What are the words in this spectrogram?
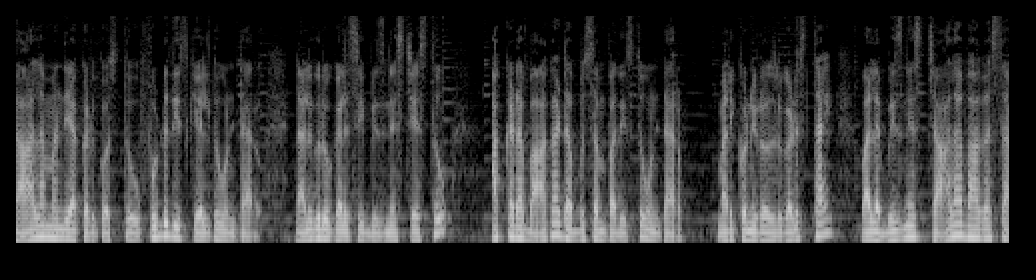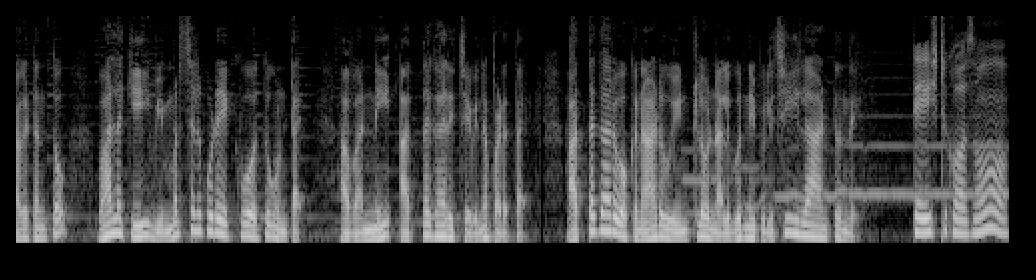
చాలామంది అక్కడికి వస్తూ ఫుడ్ తీసుకెళ్తూ ఉంటారు. నలుగురు కలిసి బిజినెస్ చేస్తూ అక్కడ బాగా డబ్బు సంపాదిస్తూ ఉంటారు. మరికొన్ని రోజులు గడుస్తాయి. వాళ్ళ బిజినెస్ చాలా బాగా సాగటంతో వాళ్ళకి విమర్శలు కూడా ఎక్కువ అవుతూ ఉంటాయి. అవన్నీ అత్తగారి చెవిన పడతాయి. అత్తగారు ఒకనాడు ఇంట్లో నలుగురిని పిలిచి ఇలా అంటుంది. టేస్ట్ కోసం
